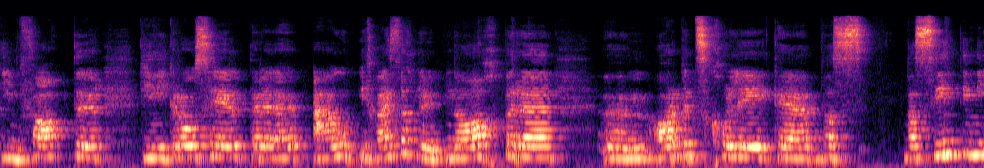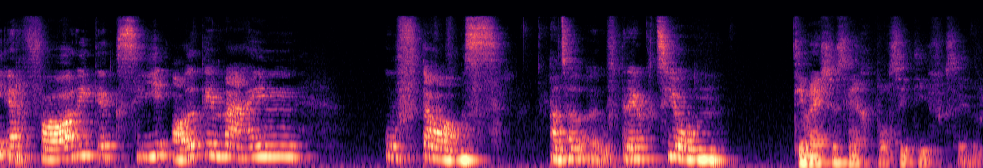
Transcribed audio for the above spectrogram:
deinen Vater, deine Großeltern, äh, auch, ich weiß doch nicht, Nachbarn, ähm, Arbeitskollegen. Was, was deine Erfahrungen gewesen, allgemein auf das? Also äh, auf die Reaktion? Die meisten waren positiv, gewesen.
